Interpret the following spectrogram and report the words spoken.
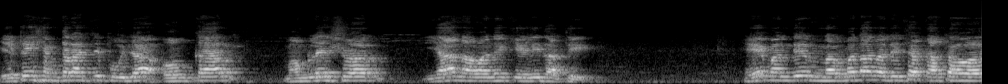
येथे शंकराची पूजा ओंकार ममलेश्वर या नावाने केली जाते. हे मंदिर नर्मदा नदीच्या काठावर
